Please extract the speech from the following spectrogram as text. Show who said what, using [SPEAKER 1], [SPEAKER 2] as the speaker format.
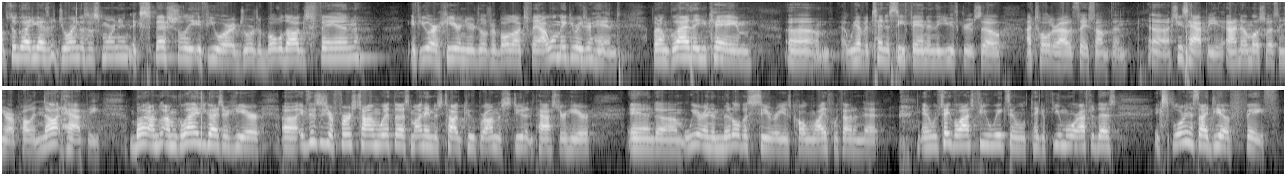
[SPEAKER 1] I'm so glad you guys have joined us this morning, especially if you are a Georgia Bulldogs fan. If you are here and you're a Georgia Bulldogs fan, I won't make you raise your hand, but I'm glad that you came. Um, we have a Tennessee fan in the youth group, so I told her I would say something. Uh, she's happy. I know most of us in here are probably not happy, but I'm, I'm glad you guys are here. Uh, if this is your first time with us, my name is Todd Cooper. I'm the student pastor here, and um, we are in the middle of a series called Life Without a Net. And we've taken the last few weeks, and we'll take a few more after this, exploring this idea of faith.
